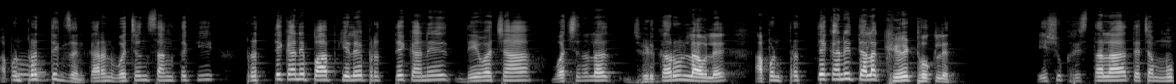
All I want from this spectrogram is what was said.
आपण हो. प्रत्येक जण कारण वचन सांगतं की प्रत्येकाने पाप केलंय प्रत्येकाने देवाच्या वचनाला झिडकारून लावलंय आपण प्रत्येकाने त्याला खेळ ठोकलेत. येशू ख्रिस्ताला त्याच्या मुख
